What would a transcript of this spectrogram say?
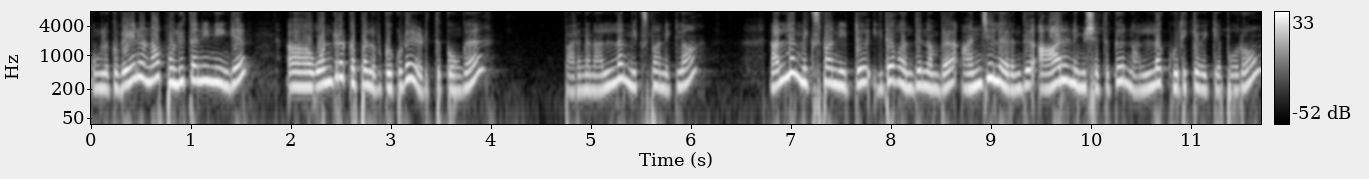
உங்களுக்கு வேணும்னா புளி தண்ணி நீங்கள் ஒன்றரை கப் அளவுக்கு கூட எடுத்துக்கோங்க. பாருங்கள் நல்லா மிக்ஸ் பண்ணிக்கலாம். நல்லா மிக்ஸ் பண்ணிவிட்டு இதை வந்து நம்ம அஞ்சுலேருந்து ஆறு நிமிஷத்துக்கு நல்லா கொதிக்க வைக்க போகிறோம்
